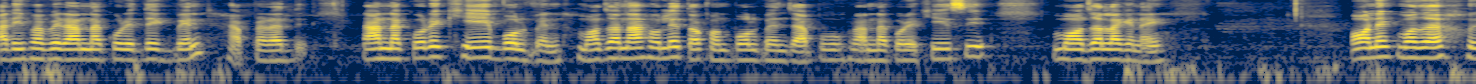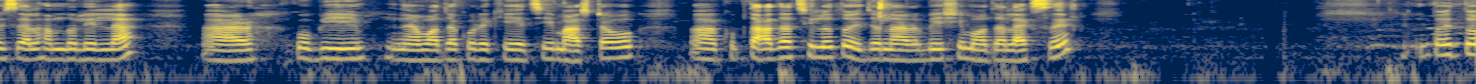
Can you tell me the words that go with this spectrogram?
আর এইভাবে রান্না করে দেখবেন, আপনারা রান্না করে খেয়ে বলবেন। মজা না হলে তখন বলবেন যে, আপু, রান্না করে খেয়েছি, মজা লাগে নাই। অনেক মজা হয়েছে, আলহামদুলিল্লাহ। আর খুবই মজা করে খেয়েছি। মাছটাও খুব তাজা ছিল তো, এই জন্য আরও বেশি মজা লাগছে। তো তো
